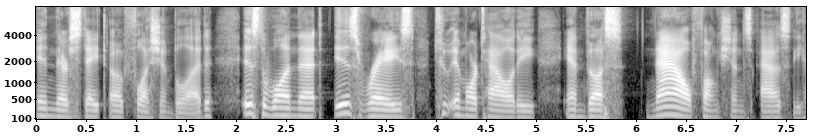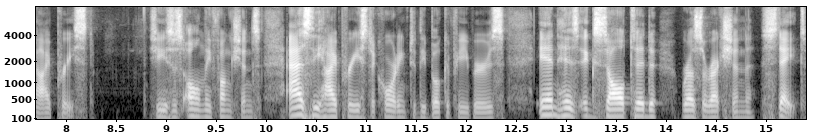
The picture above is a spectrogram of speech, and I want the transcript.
in their state of flesh and blood, is the one that is raised to immortality and thus now functions as the high priest. Jesus only functions as the high priest according to the book of Hebrews in his exalted resurrection state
